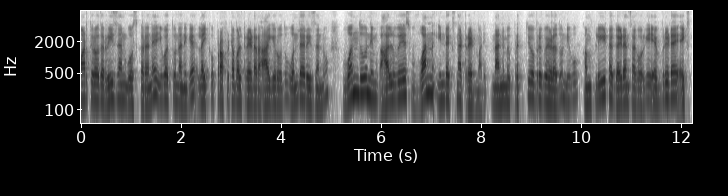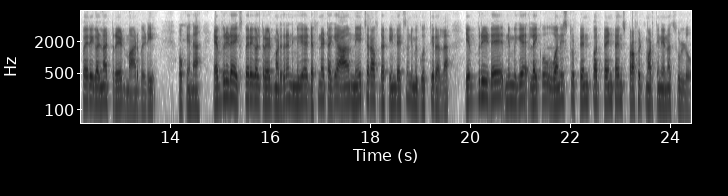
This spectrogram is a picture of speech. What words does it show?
ಮಾಡ್ತಿರೋದು ರೀಸನ್ಗೋಸ್ಕರನೇ ಇವತ್ತು ನನಗೆ ಲೈಕ್ ಪ್ರಾಫಿಟಬಲ್ ಟ್ರೇಡರ್ ಆಗಿರೋದು ಒಂದೇ ರೀಸನ್ನು. ಒಂದು, ನಿಮ್ಗೆ ಆಲ್ವೇಸ್ ಒನ್ ಇಂಡೆಕ್ಸ್ನ ಟ್ರೇಡ್ ಮಾಡಿ. ನಾನು ನಿಮಗೆ ಪ್ರತಿಯೊಬ್ಬರಿಗೂ ಹೇಳೋದು, ನೀವು ಕಂಪ್ಲೀಟಾಗಿ ಗೈಡೆನ್ಸ್ ಆಗೋರಿಗೆ ಎವ್ರಿ ಡೇ ಎಕ್ಸ್ಪೈರಿಗಳನ್ನ ಟ್ರೇಡ್ ಮಾಡಬೇಡಿ. ಓಕೆನಾ ಎವ್ರಿ ಡೇ ಎಕ್ಸ್ಪೈರಿಗಳು ಟ್ರೇಡ್ ಮಾಡಿದರೆ ನಿಮಗೆ ಡೆಫಿನೆಟಾಗಿ ಆ ನೇಚರ್ ಆಫ್ ದಟ್ ಇಂಡೆಕ್ಸು ನಿಮಗೆ ಗೊತ್ತಿರಲ್ಲ. ಎವ್ರಿ ಡೇ ನಿಮಗೆ like one is to ten per ten times profit ಮಾಡ್ತೀನಿ ಅನ್ನೋದು ಸುಳ್ಳು.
